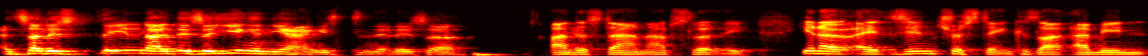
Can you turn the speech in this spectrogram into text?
and so there's, you know, there's a yin and yang, isn't there? There's a, understand absolutely you know it's interesting because I, I mean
